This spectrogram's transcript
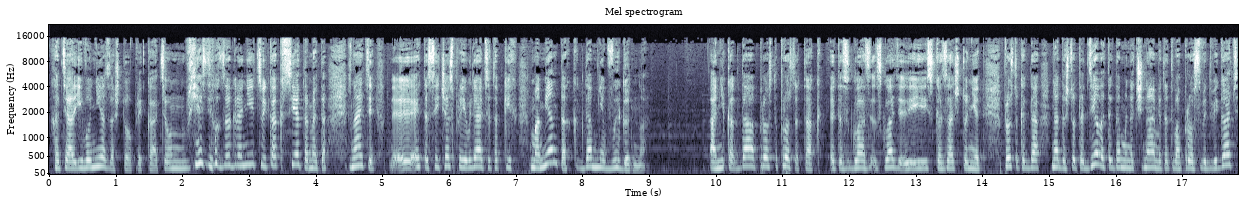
хотя его не за что упрекать. Он ездил за границу больницу, и как все там это. Знаете, э, это сейчас проявляется в таких моментах, когда мне выгодно а не когда просто, просто так это сгладить, сгладить и сказать, что нет. Просто когда надо что-то делать, тогда мы начинаем этот вопрос выдвигать.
